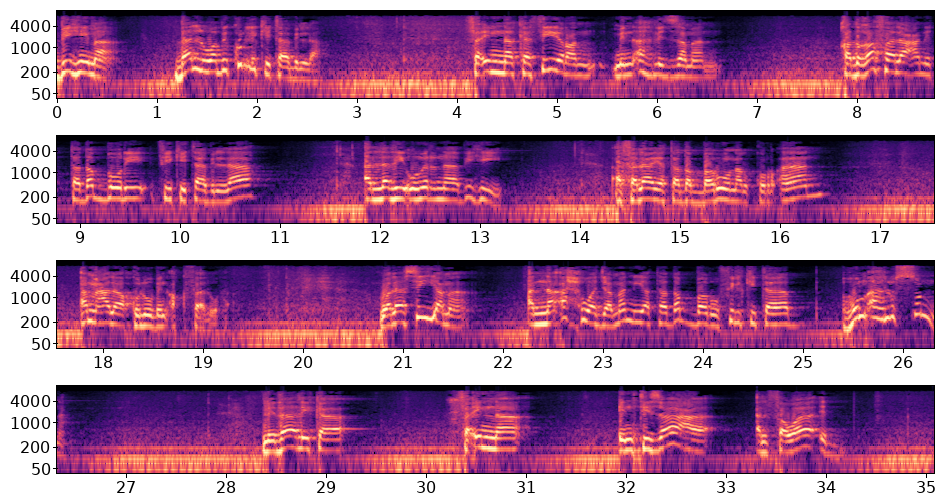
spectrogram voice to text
بهما بل وبكل كتاب الله. فإن كثيرا من أهل الزمن قد غفل عن التدبر في كتاب الله الذي أمرنا به. أفلا يتدبرون القرآن أم على قلوب أقفالها؟ ولا سيما أن أحوج من يتدبر في الكتاب هم أهل السنة. لذلك فإن انتزاع الفوائد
